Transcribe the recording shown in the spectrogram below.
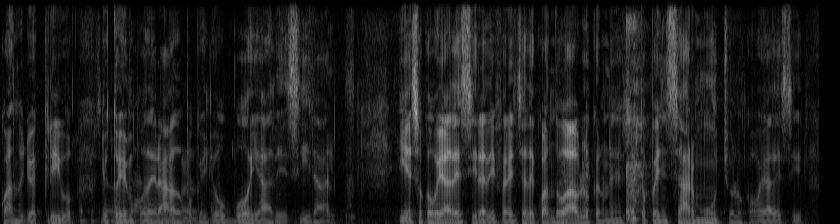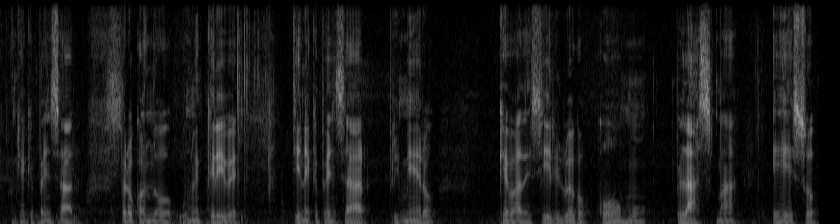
Cuando yo escribo, yo estoy empoderado porque yo voy a decir algo. Y eso que voy a decir, a diferencia de cuando hablo, que no necesito pensar mucho lo que voy a decir, aunque hay que pensarlo. Pero cuando uno escribe, tiene que pensar primero qué va a decir y luego cómo plasma eso.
